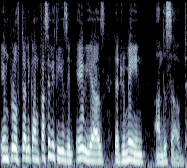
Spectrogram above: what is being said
improve telecom facilities in areas that remain underserved.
